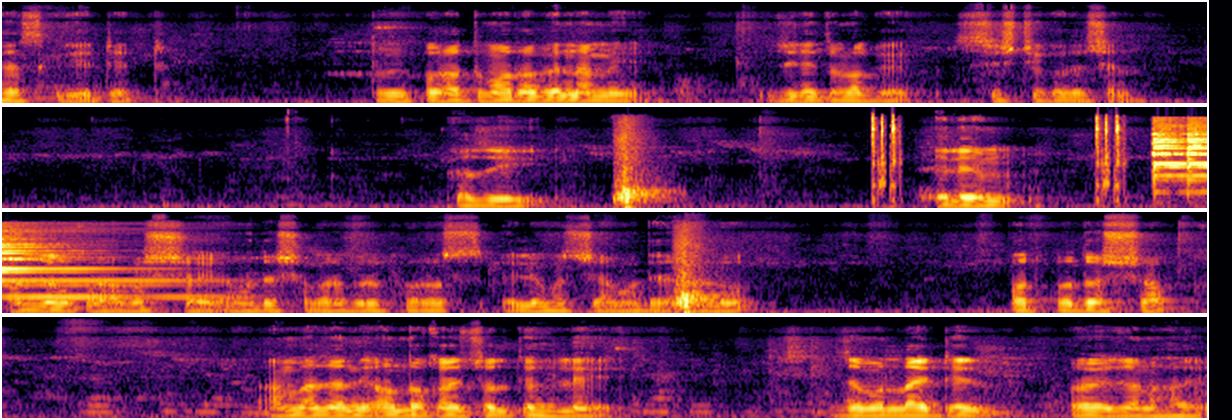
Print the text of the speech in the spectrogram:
has created তুমি পর তোমার রবের নামে যিনি তোমাকে সৃষ্টি করেছেন। কাজেই এলেম অর্জন করা অবশ্যই আমাদের সবার উপরে ফরজ। এলেম হচ্ছে আমাদের আলো, পথ প্রদর্শক। আমরা জানি অন্ধকারে চলতে হলে যেমন লাইটের প্রয়োজন হয়,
